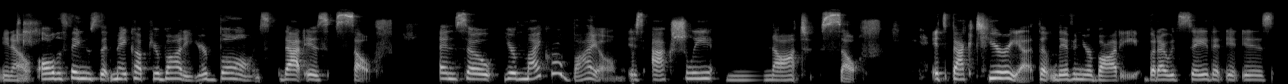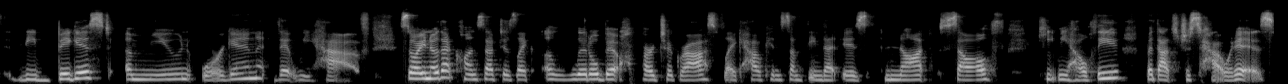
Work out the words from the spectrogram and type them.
you know all the things that make up your body your bones that is self and so your microbiome is actually not self it's bacteria that live in your body, but I would say that it is the biggest immune organ that we have. So I know that concept is like a little bit hard to grasp. Like, how can something that is not self keep me healthy? But that's just how it is.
